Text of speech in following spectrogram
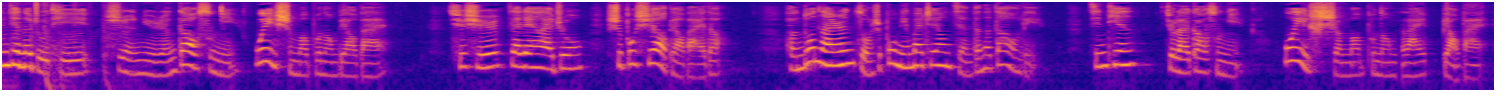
今天的主题是女人告诉你为什么不能表白。其实，在恋爱中是不需要表白的。很多男人总是不明白这样简单的道理。今天就来告诉你为什么不能来表白。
